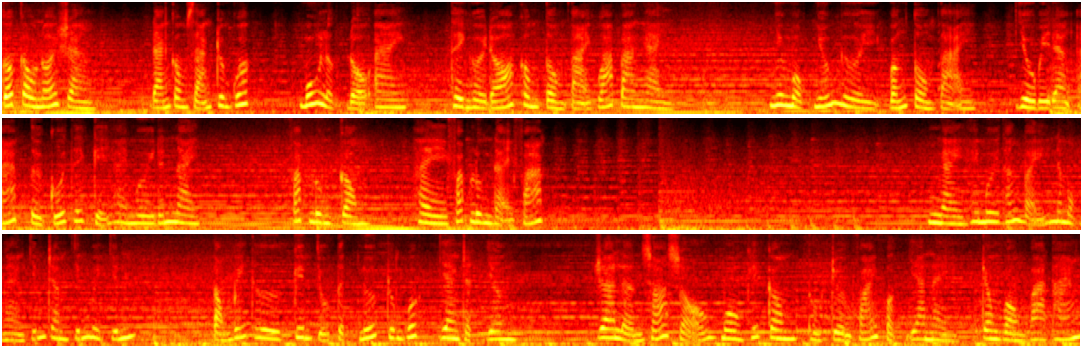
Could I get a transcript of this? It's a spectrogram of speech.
Có câu nói rằng, Đảng Cộng sản Trung Quốc muốn lật đổ ai thì người đó không tồn tại quá ba ngày. Nhưng một nhóm người vẫn tồn tại dù bị đàn áp từ cuối thế kỷ 20 đến nay. Pháp Luân Công hay Pháp Luân Đại Pháp. Ngày 20 tháng 7 năm 1999, Tổng bí thư kiêm Chủ tịch nước Trung Quốc Giang Trạch Dân ra lệnh xóa sổ môn khí công thuộc trường phái Phật gia này trong vòng 3 tháng.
